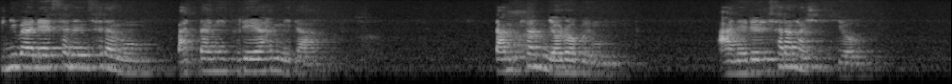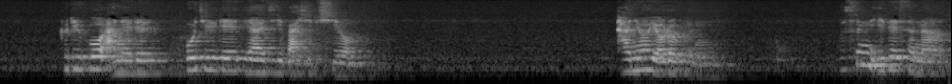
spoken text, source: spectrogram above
주님 안에 사는 사람은 마땅히 그래야 합니다. 남편 여러분, 아내를 사랑하십시오. 그리고 아내를 모질게 대하지 마십시오. 자녀 여러분, 무슨 일에서나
